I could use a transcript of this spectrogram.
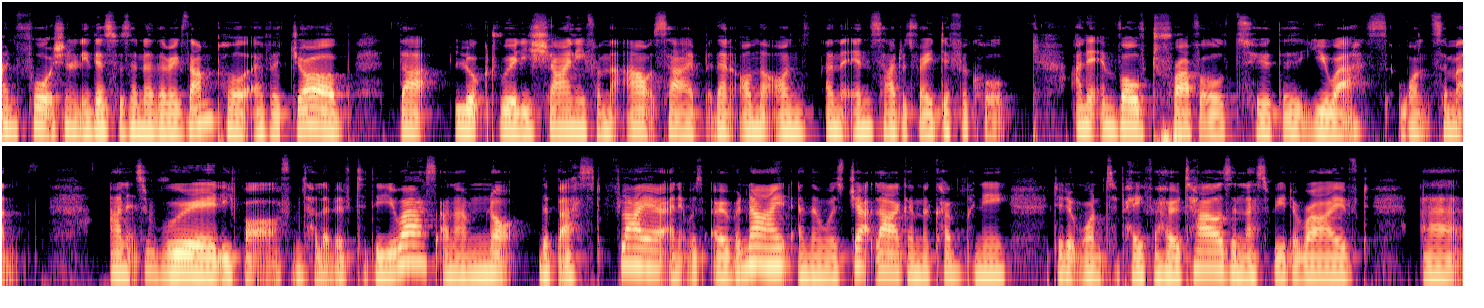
unfortunately, this was another example of a job that looked really shiny from the outside, but then on the on and the inside was very difficult. And it involved travel to the US once a month. And it's really far from Tel Aviv to the US and I'm not the best flyer and it was overnight and there was jet lag and the company didn't want to pay for hotels unless we'd arrived uh,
